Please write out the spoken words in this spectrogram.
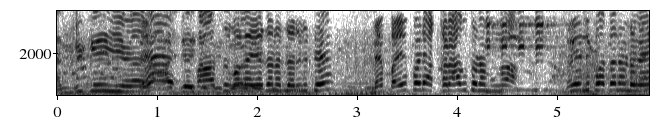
అందుకే పాస్ వల్ల ఏదైనా జరిగితే మేము భయపడి అక్కడ ఆగుతున్నాం ఇంకా. నువ్వు వెళ్ళిపోతానుండవే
